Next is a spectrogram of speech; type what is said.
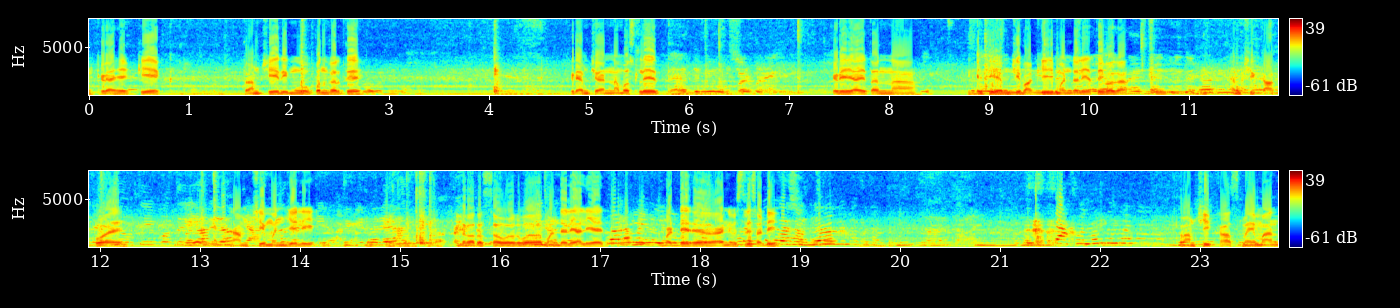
इकडे आहे केक तर आमची रिमूव्ह ओपन करते. इकडे आमचे अण्णा बसलेत. इकडे आहेत अण्णा इकडे आमची बाकी मंडळी आहेत ते बघा. आमची काकू आहे. आमची मंजेली. तर आता सर्व मंडळी आली आहेत. बड्डे अॅनिव्हर्सरीसाठी तर आमची खास मेहमान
